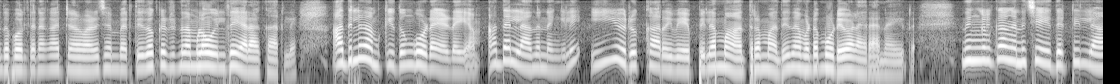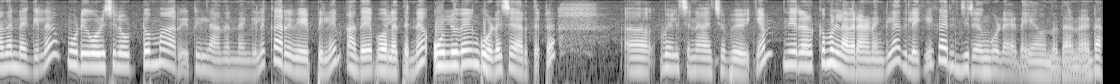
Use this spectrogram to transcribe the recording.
അതുപോലെ തന്നെ കറ്റാർവാഴ ചെമ്പരത്തി ഇതൊക്കെ ഇട്ടിട്ട് നമ്മൾ ഓയിൽ തയ്യാറാക്കാറില്ലേ? അതിൽ നമുക്ക് ഇതും കൂടെ ആഡ് ചെയ്യാം. അതല്ലാന്നുണ്ടെങ്കിൽ ഈ ഒരു കറിവേപ്പില മാത്രം മതി നമ്മുടെ മുടി വളരാനായിട്ട്. നിങ്ങൾക്ക് അങ്ങനെ ചെയ്തിട്ടില്ല എന്നുണ്ടെങ്കിൽ മുടി കൊഴിച്ചിൽ ഒട്ടും മാറിയിട്ടില്ല എന്നുണ്ടെങ്കിൽ കറിവേപ്പിലയും അതേപോലെ തന്നെ ഉലുവയും കൂടെ ചേർത്തിട്ട് വെളിച്ചെണ്ണ കാച്ചി ഉപയോഗിക്കാം. നിരർക്കമുള്ളവരാണെങ്കിൽ അതിലേക്ക് കരിഞ്ചീരകം കൂടെ ആഡ് ചെയ്യാവുന്നതാണ് കേട്ടോ.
